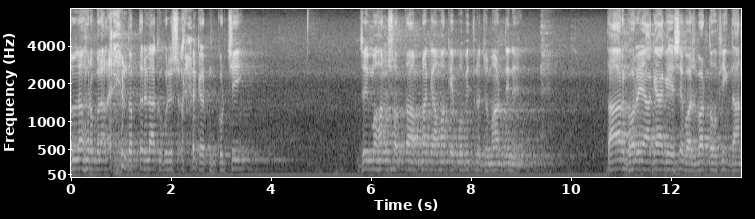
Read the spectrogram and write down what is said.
আল্লাহ রব্বুল দপ্তরে লাখো করে করছি। যে মহান সত্তা আপনাকে আমাকে পবিত্র জুমার দিনে তার ঘরে আগে আগে এসে বসবার তৌফিক দান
